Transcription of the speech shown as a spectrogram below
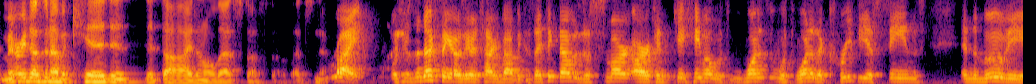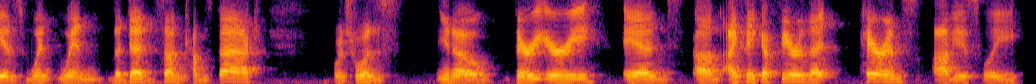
Mary doesn't have a kid that died and all that stuff though. That's new. Right which was the next thing i was going to talk about because i think that was a smart arc and came up with one with one of the creepiest scenes in the movie is when when the dead son comes back which was you know very eerie. And um, i think a fear that parents obviously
